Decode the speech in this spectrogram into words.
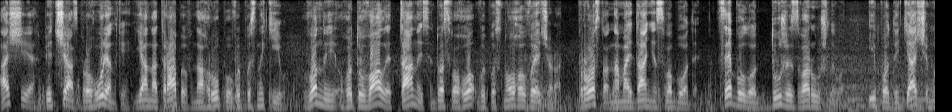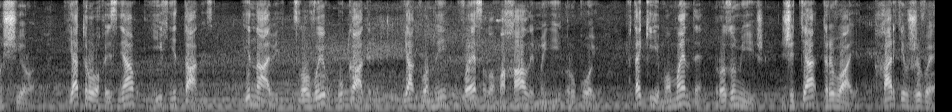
А ще під час прогулянки я натрапив на групу випускників. Вони готували танець до свого випускного вечора просто на Майдані Свободи. Це було дуже зворушливо і по-дитячому щиро. Я трохи зняв їхній танець і навіть зловив у кадрі, як вони весело махали мені рукою. В такі моменти розумієш, життя триває, Харків живе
